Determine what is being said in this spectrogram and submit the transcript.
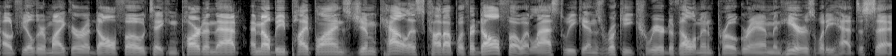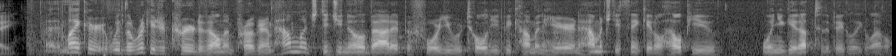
Outfielder Micah Adolfo taking part in that. MLB Pipeline's Jim Callis caught up with Adolfo at last weekend's rookie career development program, and here's what he had to say. Uh, Mike, with the Rookie Career Development Program, how much did you know about it before you were told you'd be coming here, and how much do you think it'll help you when you get up to the big league level?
